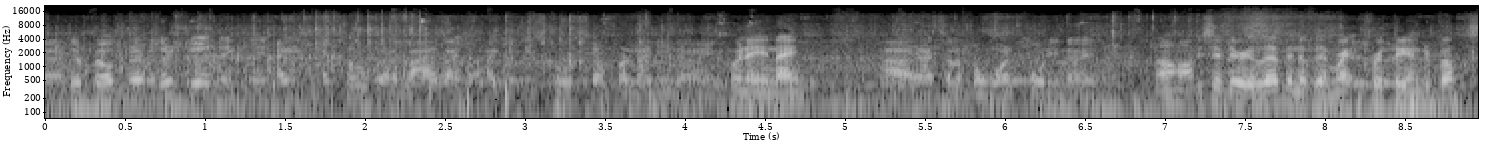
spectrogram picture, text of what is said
Yeah, they're built. They're, they're good. They, they, I, I told a lad I, I get these wholesale for 99. 499. Uh, I sell them for 149 Uh-huh. You said there are 11 of them, right? For 300 bucks?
